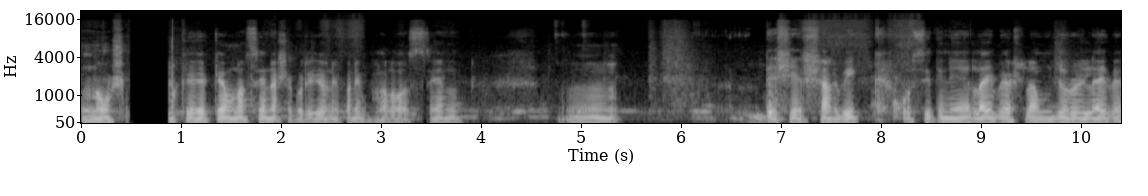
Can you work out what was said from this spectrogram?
নমস্কারকে কেমন আছেন? আশা করি অনেক অনেক ভালো আছেন। দেশের সার্বিক পরিস্থিতি নিয়ে লাইভে আসলাম, জরুরি লাইভে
